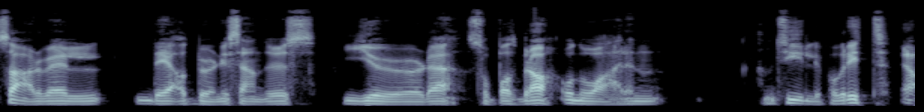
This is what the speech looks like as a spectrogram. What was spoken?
så er det vel det at Bernie Sanders gjør det såpass bra, og nå er en, en tydelig favoritt. Ja,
